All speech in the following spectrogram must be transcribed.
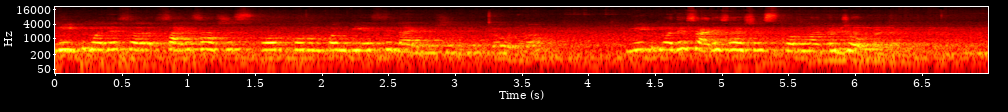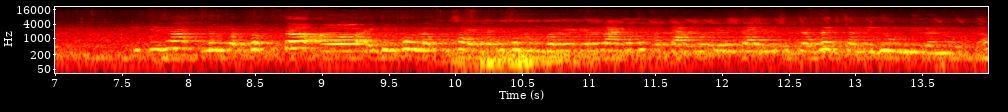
नीटमध्ये स साडेसहाशे स्कोर करून पण बी एस सीला ॲडमिशन घेतलं होतं नीटमध्ये साडेसहाशे स्कोर माझं जो की तिचा नंबर फक्त आय थिंक कोल्हापूर साईडला तिचा नंबर वगैरे लागत होता. त्यामुळे तिने त्या दिवशीच्या घरच्यांनी घेऊन दिलं नव्हतं.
